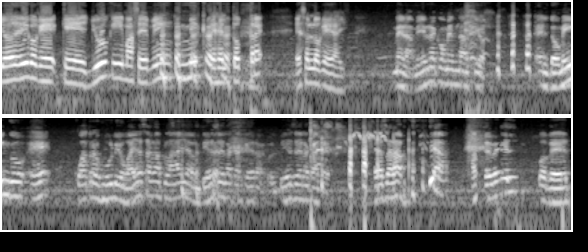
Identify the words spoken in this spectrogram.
Yo digo que, que Yuki, Mazepin Mick es el top 3. Eso es lo que hay. Mira, mi recomendación. El domingo es 4 de julio. Váyase a la playa, olvídese de la cajera, olvídese de la carrera. Váyase a la playa a beber, porque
